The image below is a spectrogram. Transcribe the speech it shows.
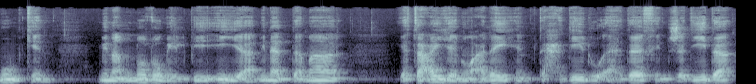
ممكن من النظم البيئية من الدمار يتعين عليهم تحديد أهداف جديدة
